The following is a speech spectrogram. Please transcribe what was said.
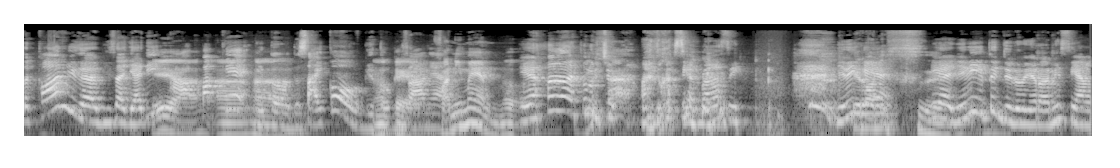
The Clown juga bisa jadi Iya, apa kek ah, gitu ah. The Psycho gitu Oke. misalnya Funny Man. Oh. Iya, itu lucu. Itu kasihan banget sih. Jadi kayak Ironis. Iya, jadi itu judul ironis yang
